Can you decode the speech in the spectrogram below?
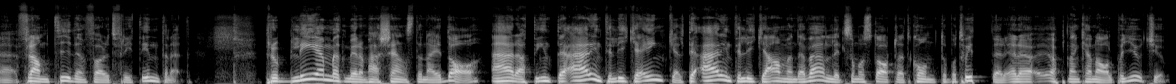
uh, framtiden för ett fritt internet. Problemet med de här tjänsterna idag är att det inte är inte lika enkelt. Det är inte lika användarvänligt som att starta ett konto på Twitter eller öppna en kanal på YouTube.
